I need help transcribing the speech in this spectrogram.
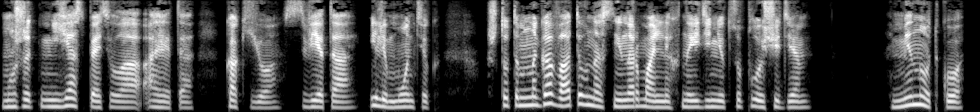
Может, не я спятила, а это, как ее, Света или Монтик. Что-то многовато у нас ненормальных на единицу площади. Минутку,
